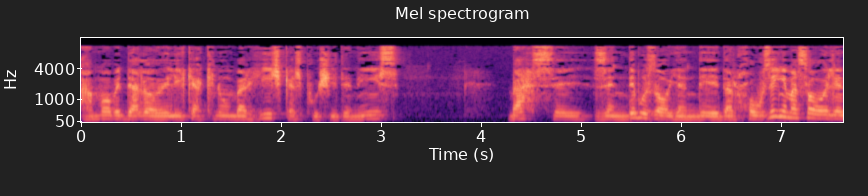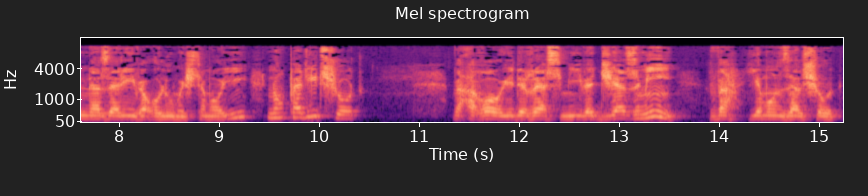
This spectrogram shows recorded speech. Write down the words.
اما به دلایلی که اکنون بر هیچ کس پوشیده نیست بحث زنده و زاینده در حوزه مسائل نظری و علوم اجتماعی ناپدید شد و عقاید رسمی و جزمی وحی منزل شد.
